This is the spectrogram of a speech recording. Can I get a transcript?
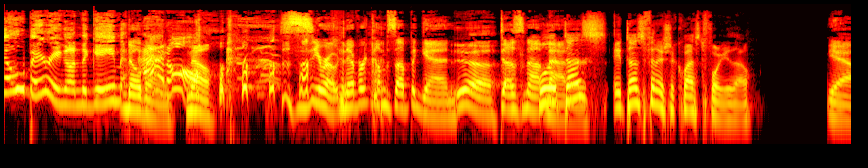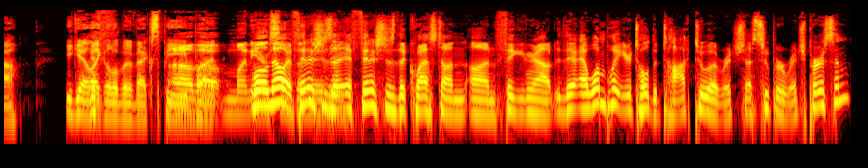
no bearing on the game No at bearing. all. no zero. Never comes up again. Yeah. Does not well matter. it does it does finish a quest for you though Yeah. You get like a little bit of XP, Uh, but the money well, or no, it finishes. maybe. It finishes the quest on on figuring out. There, at one point, you're told to talk to a rich, a super rich person.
